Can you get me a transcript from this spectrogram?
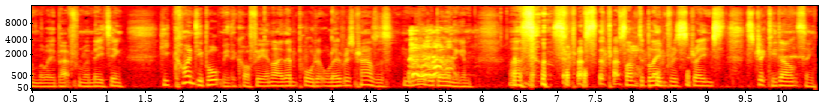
on the way back from a meeting. He kindly bought me the coffee, and I then poured it all over his trousers, nearly burning him. Uh, so, so perhaps, perhaps I'm to blame for his strange strictly dancing.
